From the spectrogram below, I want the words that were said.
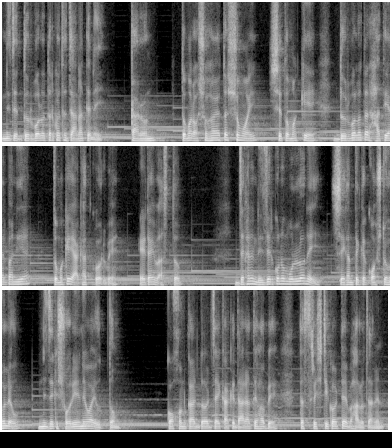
নিজের দুর্বলতার কথা জানাতে নেই। কারণ তোমার অসহায়তার সময় সে তোমাকে দুর্বলতার হাতিয়ার বানিয়ে তোমাকে আঘাত করবে। এটাই বাস্তব। যেখানে নিজের কোনো মূল্য নেই, সেখান থেকে কষ্ট হলেও নিজেকে সরিয়ে নেওয়াই উত্তম। কখন কার দরজায় কাকে দাঁড়াতে হবে, তা সৃষ্টিকর্তাই ভালো জানেন।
